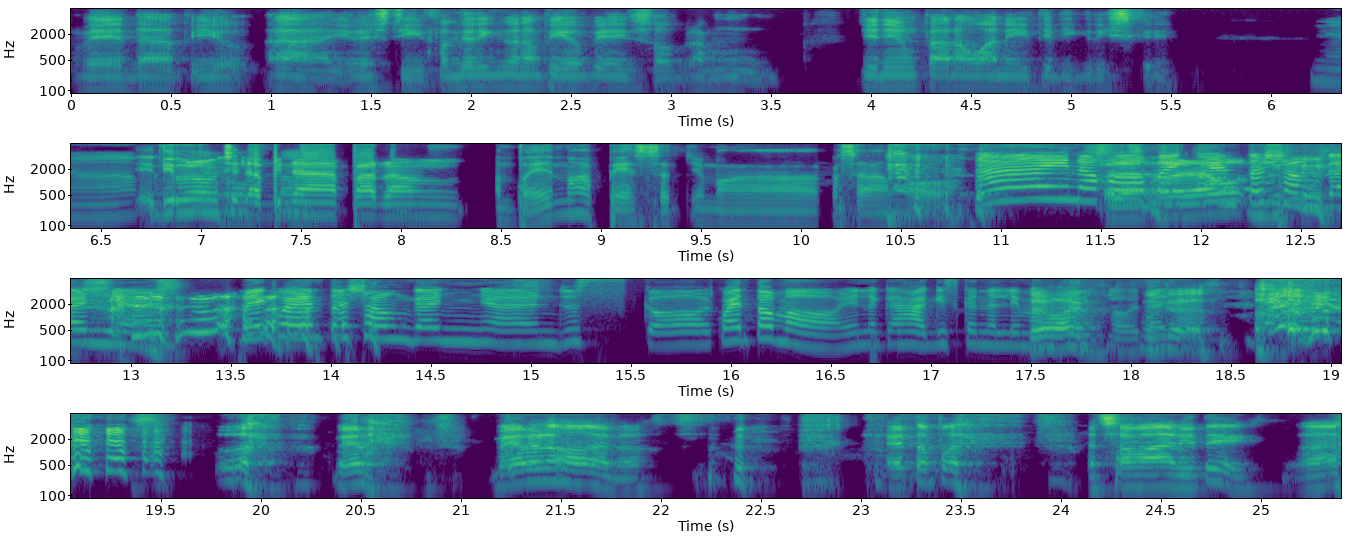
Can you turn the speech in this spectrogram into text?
Beda, PU, ah, UST. Pagdating ko ng PUP, ay sobrang, yun yung parang 180 degrees ko eh. Yeah. Hindi mo naman sinabi ah. na parang, ang bayan mga peasant yung mga kasama ko. Ay, nako, Wala- may wala kwento siyang ganyan. May kwento siyang ganyan. Diyos ko. Kwento mo, yung naghahagis ka ng limang Pero, piso. meron, meron ako ano. Ito pa, at sama nito eh. Ah,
